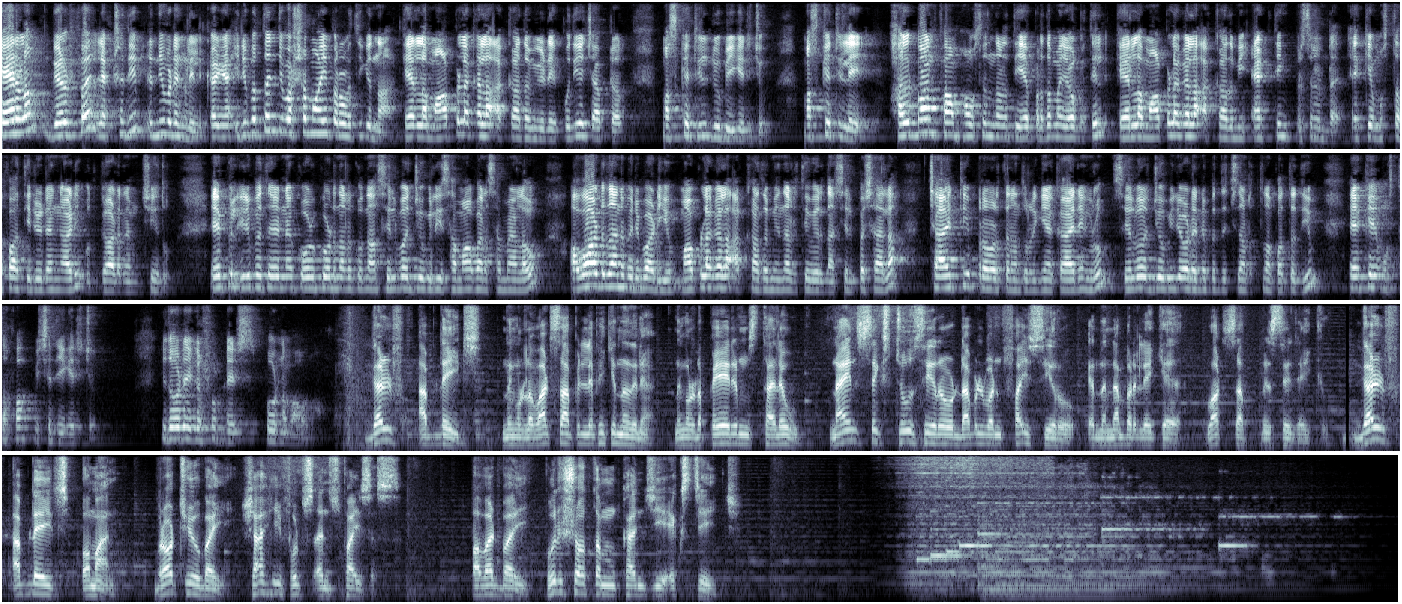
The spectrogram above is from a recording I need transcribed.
കേരളം ഗൾഫ് ലക്ഷദ്വീപ് എന്നിവിടങ്ങളിൽ കഴിഞ്ഞ ഇരുപത്തഞ്ച് വർഷമായി പ്രവർത്തിക്കുന്ന കേരള മാപ്പിള കല അക്കാദമിയുടെ പുതിയ ചാപ്റ്റർ മസ്കറ്റിൽ രൂപീകരിച്ചു. മസ്കറ്റിലെ ഹൽബാൻ ഫാം ഹൗസിൽ നടത്തിയ പ്രഥമ യോഗത്തിൽ Kerala Mappila Kala academy acting president A K Mustafa Tirurangadi ഉദ്ഘാടനം ചെയ്തു. ഏപ്രിൽ ഇരുപത്തിയേഴിന് കോഴിക്കോട് നടക്കുന്ന സിൽവർ ജൂബിലി സമാപന സമ്മേളനവും അവാർഡ് ദാന പരിപാടിയും മാപ്പിളകല അക്കാദമി നടത്തിവരുന്ന ശില്പശാല ചാരിറ്റി പ്രവർത്തനം തുടങ്ങിയ കാര്യങ്ങളും സിൽവർ ജൂബിലിയോടനുബന്ധിച്ച് നടത്തുന്ന പദ്ധതിയും എ കെ മുസ്തഫ വിശദീകരിച്ചു. ഇതോടെ ഗൾഫ് അപ്ഡേറ്റ്സ് പൂർണമാവുന്നു. ഗൾഫ് അപ്ഡേറ്റ്സ് നിങ്ങളുടെ വാട്സാപ്പിൽ ലഭിക്കുന്നതിന് നിങ്ങളുടെ പേരും സ്ഥലവും nine six two zero double one five zero എന്ന നമ്പറിലേക്ക് വാട്സാപ്പ് മെസ്സേജ് അയക്കും. Gulf updates Oman brought you by Shahi foods and spices powered by Purushottam Kanji exchange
